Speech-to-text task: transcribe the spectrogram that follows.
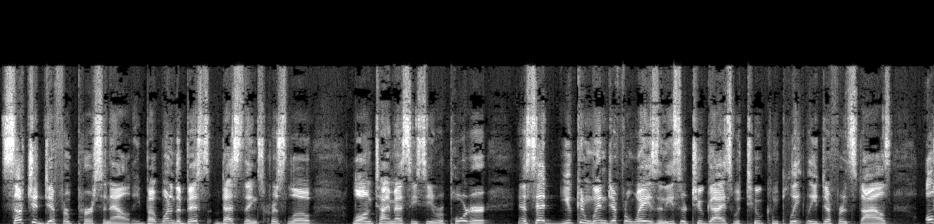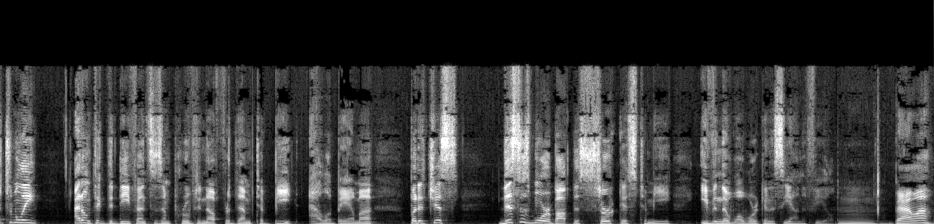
such a different personality. But one of the best best things, Chris Low, longtime SEC reporter, you know, said you can win different ways, and these are two guys with two completely different styles. Ultimately, I don't think the defense has improved enough for them to beat Alabama, but it's just this is more about the circus to me, even than what we're going to see on the field. Mm. Bama,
